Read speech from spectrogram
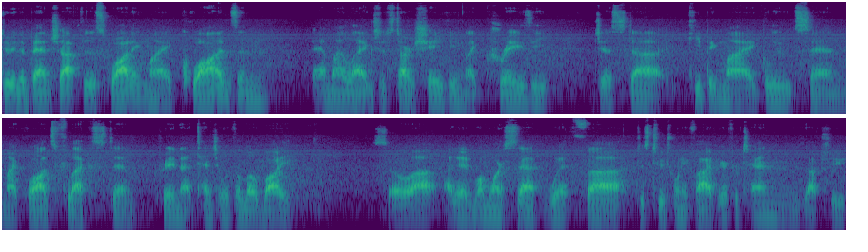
doing the bench after the squatting, my quads and and my legs just start shaking like crazy, just uh, keeping my glutes and my quads flexed and creating that tension with the low body. So uh, I did one more set with uh, just 225 here for 10. It was actually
